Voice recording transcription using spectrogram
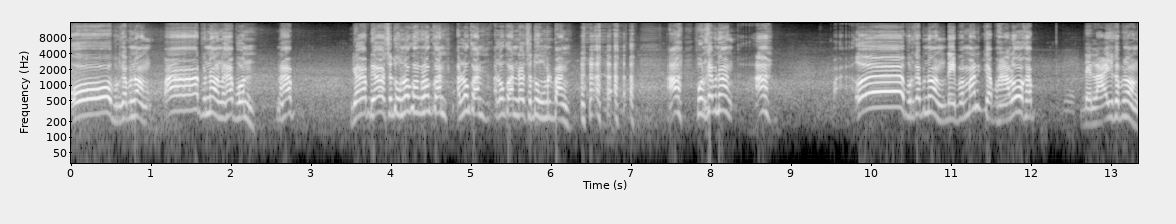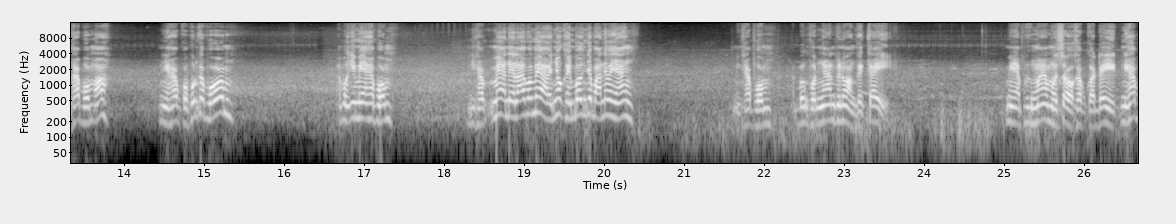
โอ้ผลครับพี่น้องป้าดพี่น้องนะครับผลนะครับเดี๋ยวครับเดี๋ยวสะดุ้งลงก่อนลงก่อนเอาลงก่อนเอาลงก่อนเดี๋ยวสะดุ้งมันบังเอาผลครับพี่น้องเอา เออผลครับพี่น้องได้ประมาณเกือบหาโลครับได้หลายอยู่ครับพี่น้องครับ ผมเอานี่ครับขอบคุณครับผมเอาบอกอีเมลครับผม นี่ครับแม่ได้หลายป่ะแม่ยกให้เบิ้งจะบานได้ไหมยังนี่ครับ ผมเบิ่งผลงานพี่น้องใกล้ๆแม่พึ่งมาเมื่อเช้าครับก็ได้นี่ครับ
